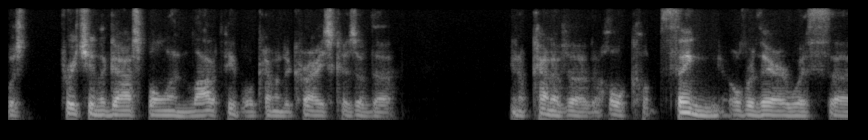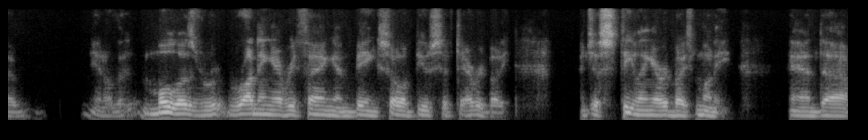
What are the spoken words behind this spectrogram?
was preaching the gospel, and a lot of people were coming to Christ because of the, you know, kind of uh, the whole thing over there with. Uh, you know the mullahs running everything and being so abusive to everybody and just stealing everybody's money and uh,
